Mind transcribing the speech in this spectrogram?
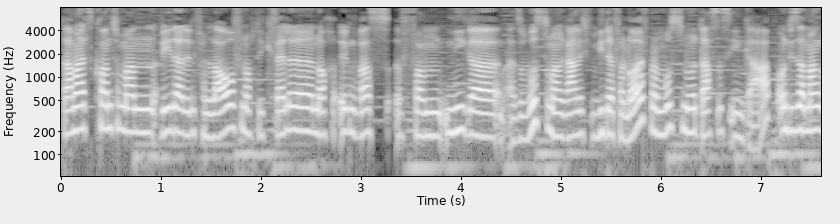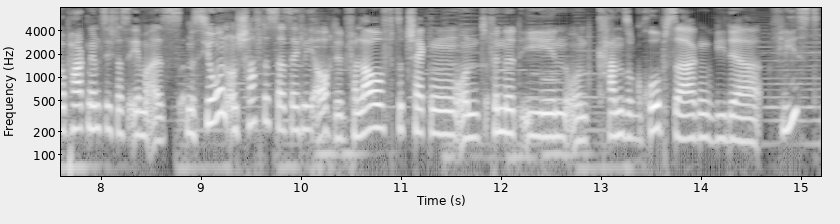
Damals konnte man weder den Verlauf noch die Quelle noch irgendwas vom Niger, also wusste man gar nicht, wie der verläuft, man wusste nur, dass es ihn gab. Und dieser Mango Park nimmt sich das eben als Mission und schafft es tatsächlich auch, den Verlauf zu checken und findet ihn und kann so grob sagen, wie der fließt.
